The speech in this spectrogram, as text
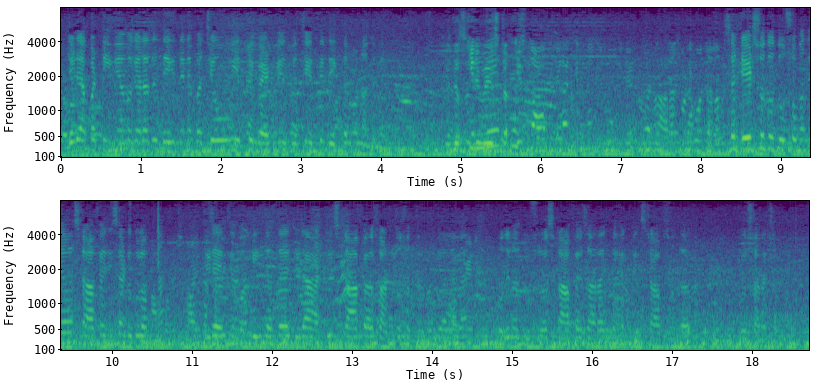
ਜਿਹੜੇ ਆਪਾਂ ਟੀਵੀਆਂ ਵਗੈਰਾ ਤੇ ਦੇਖਦੇ ਨੇ ਬੱਚੇ ਉਹ ਵੀ ਇੱਥੇ ਬੈਠ ਕੇ ਬੱਚੇ ਇੱਥੇ ਦੇਖਣ ਨੂੰ ਆਨੰਦ ਮਿਲਦਾ ਕਿੰਨੇ ਕੁ ਸਟਾਫ ਜਿਹੜਾ ਕਿੰਨੇ ਸਰ 150 ਤੋਂ 200 ਬੰਦਿਆਂ ਦਾ ਸਟਾਫ ਹੈ ਜੀ ਸਾਡੇ ਕੋਲ ਆਪਣਾ ਜਿਹੜਾ ਇੱਥੇ ਵਰਕਿੰਗ ਕਰਦਾ ਹੈ ਜਿਹੜਾ ਆਰਟਿਸਟ ਸਟਾਫ ਹੈ ਉਹ 60 ਤੋਂ 70 ਬੰਦਿਆਂ ਦਾ ਹੈ। ਉਹਦੇ ਨਾਲ ਦੂਸਰਾ ਸਟਾਫ ਹੈ ਸਾਰਾ ਜਿਹੜਾ ਹੈਲਪਿੰਗ ਸਟਾਫ ਹੁੰਦਾ ਹੈ ਜੋ ਸਾਰਾ ਚੱਲਦਾ ਹੈ।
